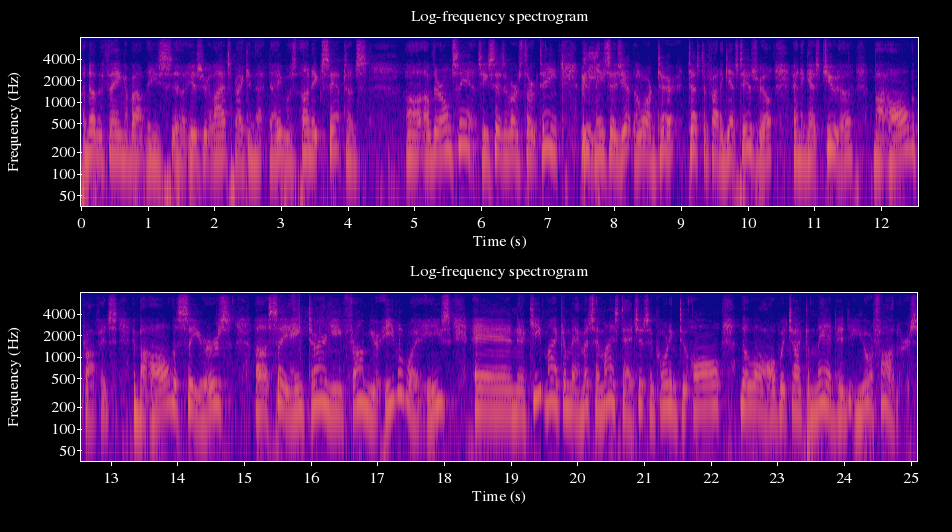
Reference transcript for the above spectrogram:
Another thing about these uh, Israelites back in that day was unacceptance uh, of their own sins. He says in verse 13, he says, Yet the Lord ter- testified against Israel and against Judah by all the prophets and by all the seers, uh, saying, Turn ye from your evil ways and uh, keep my commandments and my statutes according to all the law which I commanded your fathers,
